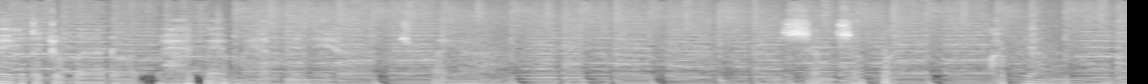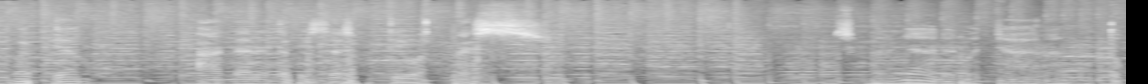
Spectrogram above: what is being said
kita, oh ya kita coba download PHP MyAdmin ya supaya bisa mensupport web yang web yang ada database seperti WordPress. Sebenarnya ada dua cara untuk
